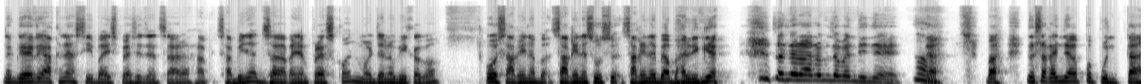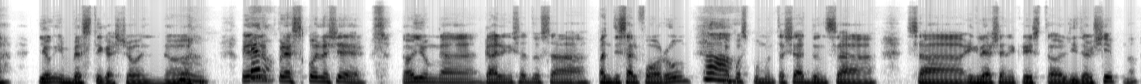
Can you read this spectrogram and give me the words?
nagre-react na si Vice President Sara. Sabi- niya sa kanyang press con more than a week ago, oh, sa akin na sa akin na susu- sa akin na babaling yan. so nararamdaman din niya eh Oh. na, ba, na sa kanya papunta yung investigasyon, no? Hmm. Kaya Pero- nag-press con na siya eh. No, yung ah, galing siya doon sa Pandesal Forum, Oo. tapos pumunta siya doon sa sa Iglesia ni Cristo Leadership, no?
